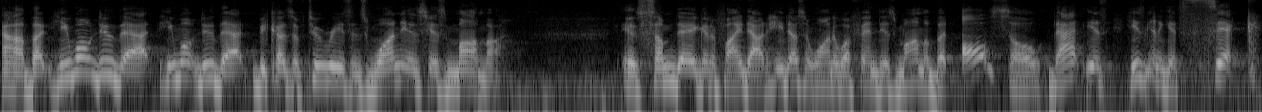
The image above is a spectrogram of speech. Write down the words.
Uh, but he won't do that. He won't do that because of two reasons. One is his mama is someday going to find out he doesn't want to offend his mama, but also that is he's going to get sick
